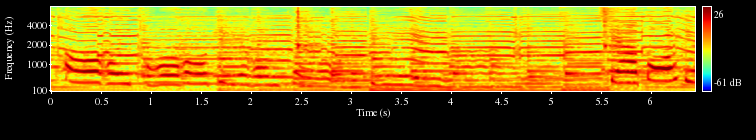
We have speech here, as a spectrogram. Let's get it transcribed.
抬头向风边来，下坡用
